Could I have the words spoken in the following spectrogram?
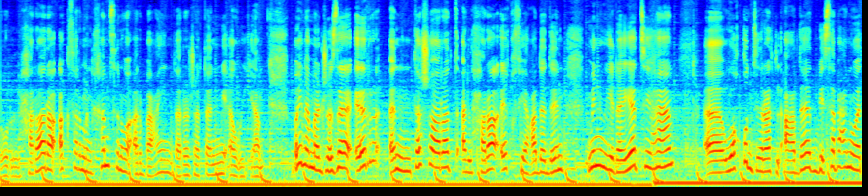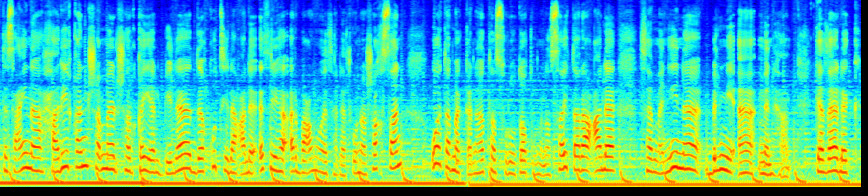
الحرارة أكثر من 45 درجة مئوية. بينما الجزائر انتشرت الحرائق في عدد من ولاياتها آه، وقدرت الأعداد ب 97 حريقا شمال شرقي البلاد. قتل على إثرها 34 شخصا وتمكنت السلطات من السيطرة على 80% منها. كذلك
